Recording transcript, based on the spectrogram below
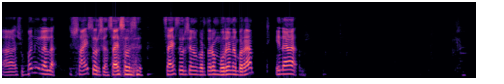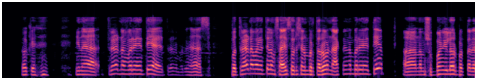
ಆ, ಶುಭ್ಮನ್ ಗಿಲ್ ಅಲ್ಲ ಸಾಯಿ ಸೋರ್ಷನ್ ಸಾಯಿ ಸೋರ್ಷನ್ ಸಾಯಿ ಸೋರ್ಷನ್ ಬರ್ತಾರೋ, ಮೂರನೇ ನಂಬರ್ ಇನ್ನ, ಓಕೆ. ಇನ್ನ ಥರ್ಡ್ ನಂಬರ್ ಏನೈತಿ? ಥರ್ಡ್ ನಂಬರ್ ಥರ್ಡ್ ನಂಬರ್ ಏನೈತಿ? ನಮ್ ಸಾಯಿ ಸುರೇಶನ್ ಬರ್ತಾರೋ? ನಾಲ್ಕನೇ ನಂಬರ್ ಏನೈತಿ? ನಮ್ ಶುಭ್ಮನ್ ಗಿಲ್ ಅವ್ರು ಬರ್ತಾರೆ.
